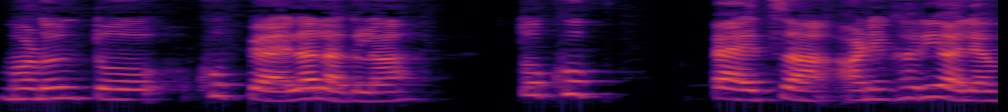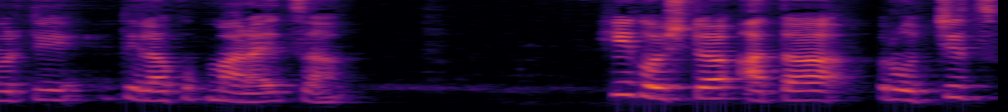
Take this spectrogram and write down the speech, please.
म्हणून तो खूप प्यायला लागला. तो खूप प्यायचा आणि घरी आल्यावरती तिला खूप मारायचा. ही गोष्ट आता रोजचीच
